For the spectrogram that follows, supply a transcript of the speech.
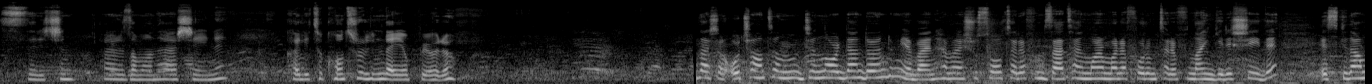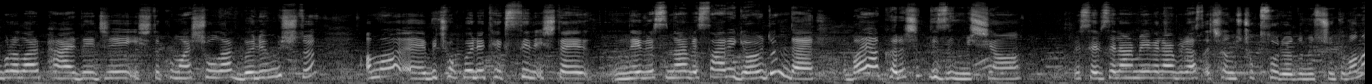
Sizler için her zaman her şeyini kalite kontrolünde yapıyorum. Arkadaşlar o çantanın oradan döndüm ya ben hemen şu sol tarafım zaten Marmara Forum tarafından girişiydi. Eskiden buralar perdeci, işte kumaşçı olarak bölünmüştü. Ama e, birçok böyle tekstil işte nevresimler vesaire gördüm de bayağı karışık dizilmiş ya. Ve sebzeler meyveler biraz açılmış çok soruyordunuz çünkü bana.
